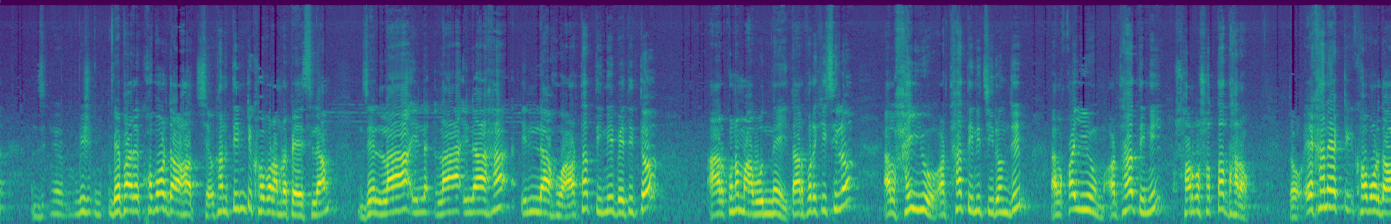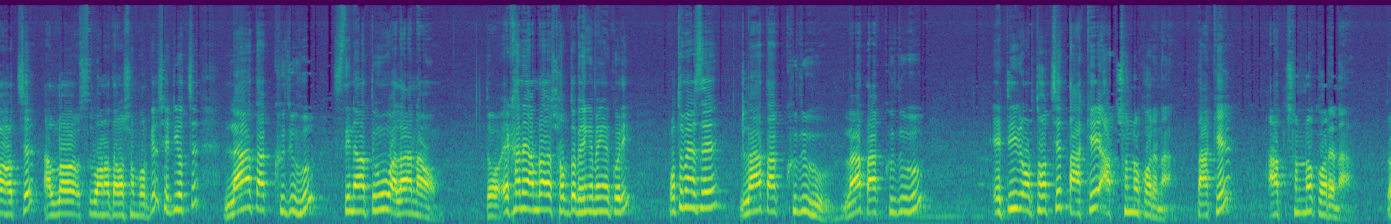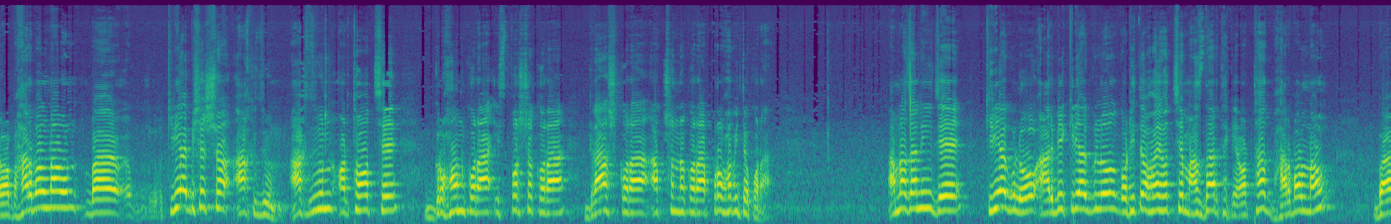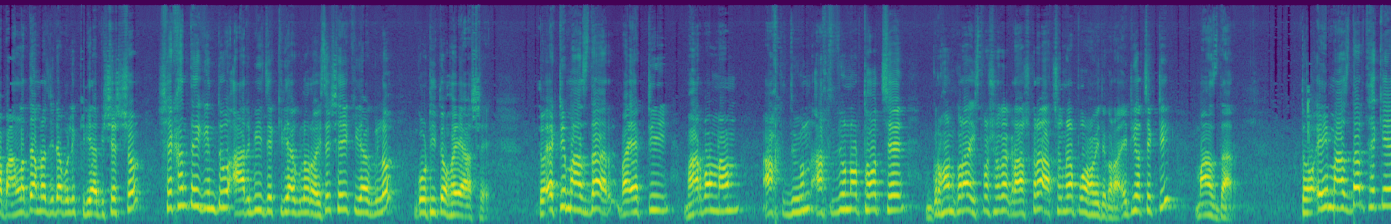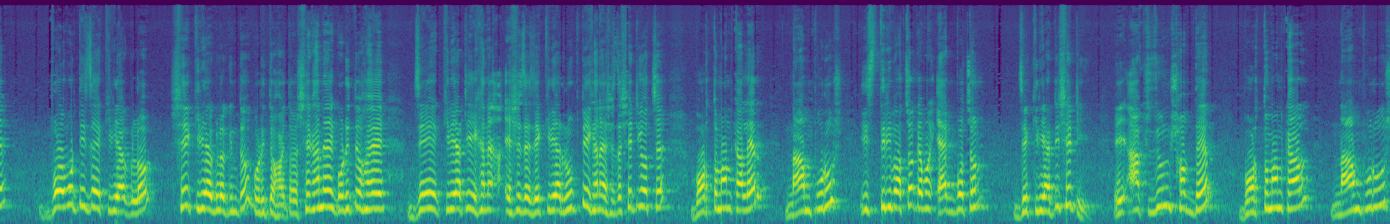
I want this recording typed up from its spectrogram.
ব্যাপারে খবর দেওয়া হচ্ছে। ওখানে তিনটি খবর আমরা পেয়েছিলাম যে লা লা ইলাহা ইল্লাহু, অর্থাৎ তিনি ব্যতীত আর কোনো মাবুদ নেই। তারপরে কি ছিল? আল হাইয়ু, অর্থাৎ তিনি চিরঞ্জীব। আল কাইয়ুম, অর্থাৎ তিনি সর্বসত্তার ধারক। তো এখানে একটি খবর দেওয়া হচ্ছে আল্লাহ সুবাহতালা সম্পর্কে। সেটি হচ্ছে, লা তাক খুজুহু সিনাতু আলা নাওম। তো এখানে আমরা শব্দ ভেঙে ভেঙে করি। প্রথমে আছে, লা তাক খুজুহু লা তাক খুজুহু এটির অর্থ হচ্ছে, তাকে আচ্ছন্ন করে না। তাকে আচ্ছন্ন করে না। তো ভার্বাল নাউন বা ক্রিয়া বিশেষ্য আখজুন। আখজুন অর্থ হচ্ছে গ্রহণ করা, স্পর্শ করা, গ্রাস করা, আচ্ছন্ন করা, প্রভাবিত করা। আমরা জানি যে ক্রিয়াগুলো, আরবি ক্রিয়াগুলো গঠিত হয় হচ্ছে মাজদার থেকে, অর্থাৎ ভার্বাল নাউন বা বাংলাতে আমরা যেটা বলি ক্রিয়া বিশেষ্য, সেখান থেকে কিন্তু আরবি যে ক্রিয়াগুলো রয়েছে, সেই ক্রিয়াগুলো গঠিত হয়ে আসে। তো একটি মাজদার বা একটি ভার্বাল নাউন আখজুন আখজুন অর্থ হচ্ছে গ্রহণ করা স্পর্শ করা গ্রাস করা আচরণ প্রভাবিত করা। এটি হচ্ছে একটি মাজদার। তো এই মাজদার থেকে পরবর্তী যে ক্রিয়াগুলো, সেই ক্রিয়াগুলো কিন্তু গঠিত হয়। তো সেখানে গঠিত হয়ে যে ক্রিয়াটি এখানে এসেছে, যে ক্রিয়ার রূপটি এখানে এসেছে, সেটি হচ্ছে বর্তমান কালের নাম পুরুষ, স্ত্রীবাচক এবং একবচন যে ক্রিয়াটি সেটি। এই আকজুন শব্দের বর্তমান কাল, নাম পুরুষ,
